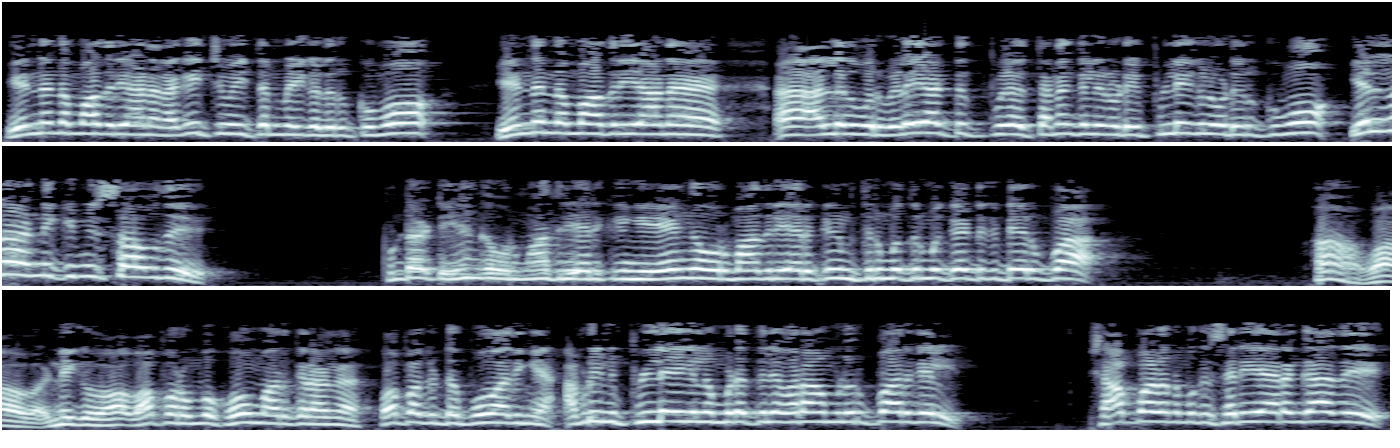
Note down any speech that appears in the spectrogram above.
என்னென்ன மாதிரியான நகைச்சுவை தன்மைகள் இருக்குமோ என்னென்ன மாதிரியான அல்லது ஒரு விளையாட்டு தனங்கள் என்னுடைய பிள்ளைகளோடு இருக்குமோ எல்லாம் அன்னைக்கு மிஸ் ஆகுது. புண்டாட்டி ஏங்க ஒரு மாதிரியா இருக்கீங்க? ஏங்க ஒரு மாதிரியா இருக்குன்னு திரும்ப திரும்ப கேட்டுக்கிட்டே இருப்பா. ஆ, வா இன்னைக்கு வா- வாப்பா ரொம்ப கோபமா இருக்கிறாங்க. வாப்பா கிட்ட போவாதீங்க. அப்படின்னு பிள்ளைகள் நம்மிடத்தில் வராமல் இருப்பார்கள். சாப்பாடு நமக்கு சரியா இறங்காது.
